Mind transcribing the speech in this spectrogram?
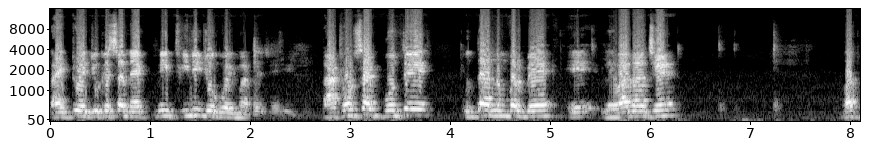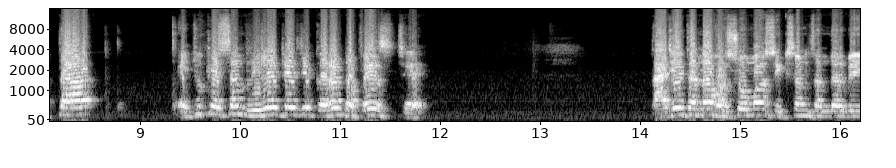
રાઈટ ટુ એજ્યુકેશન એક્ટની ફીની જોગવાઈ માટે છે. રાઠોડ સાહેબ પોતે મુદ્દા નંબર બે એ લેવાના છે. વત્તા એજ્યુકેશન રિલેટેડ જે કરંટ અફેર્સ છે, તાજેતરના વર્ષોમાં શિક્ષણ સંદર્ભે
